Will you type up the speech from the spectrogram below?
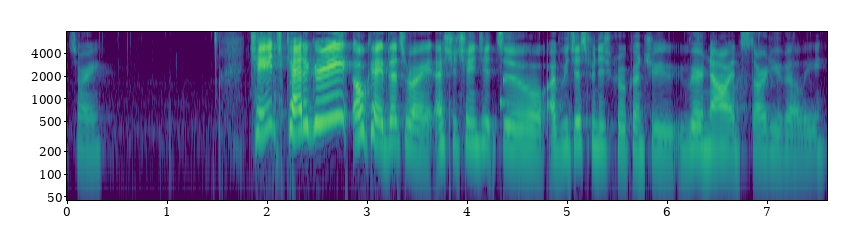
Sorry. Change category? Okay, that's right. I should change it to... Uh, we just finished Crow Country. We're now at Stardew Valley.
